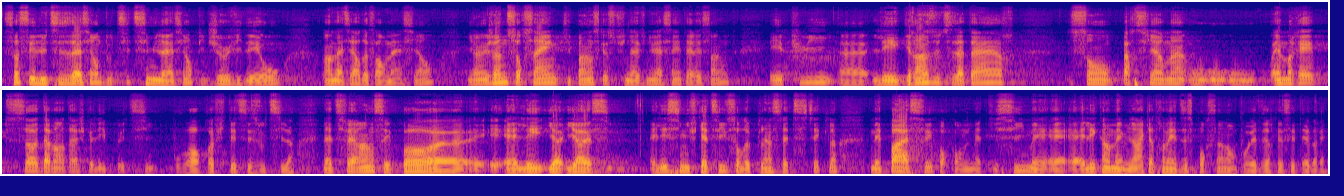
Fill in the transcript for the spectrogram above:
Ça, c'est l'utilisation d'outils de simulation puis de jeux vidéo en matière de formation. Il y a un jeune sur cinq qui pense que c'est une avenue assez intéressante. Et puis, euh, les grands utilisateurs sont particulièrement ou, aimeraient ça davantage que les petits, pouvoir profiter de ces outils-là. La différence n'est pas, euh, elle est, significative sur le plan statistique, mais pas assez pour qu'on le mette ici, mais elle, elle est quand même là. À 90% on pourrait dire que c'était vrai.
